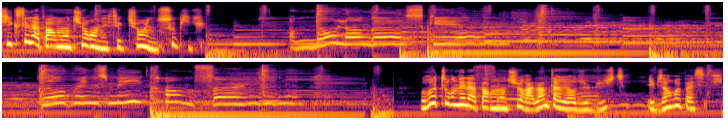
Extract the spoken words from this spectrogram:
Fixez la parmenture en effectuant une comfort. Retournez la parmenture à l'intérieur du buste et bien repassez.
